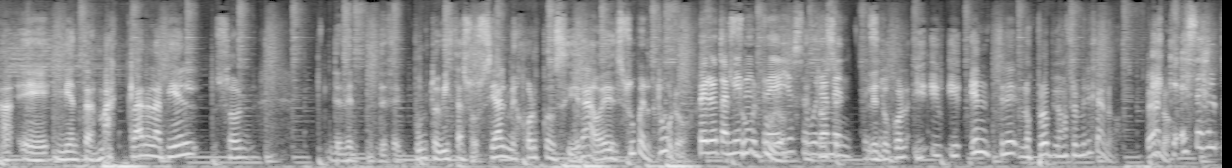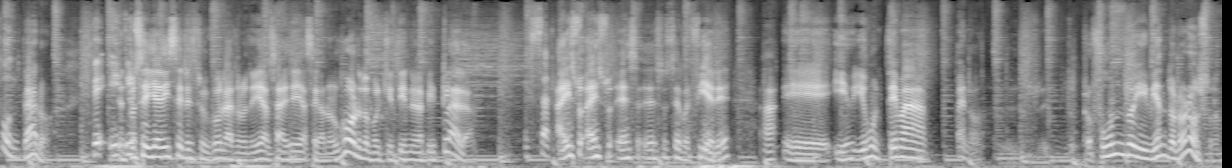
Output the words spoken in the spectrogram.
Ah, eh, mientras más clara la piel, son desde, desde el punto de vista social mejor considerados. Es súper duro. Pero también entre duro. ellos Entonces, seguramente. le tocó, y, y- y entre los propios afroamericanos. Claro. Es que ese es el punto. Claro. De- y- y- Entonces ella dice, le tocó la lotería, o sea, ella se ganó el gordo porque tiene la piel clara. exacto. A eso, a eso, a eso, a se refiere. ah, eh, y, es un tema, bueno, profundo y bien doloroso.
